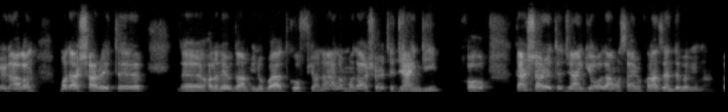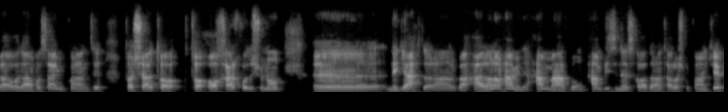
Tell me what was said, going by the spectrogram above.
ببین الان ما در شرایط حالا نمی‌دونم اینو باید گفت یا نه الان ما در شرایط جنگی خب؟ در شرایط جنگی آدم ها سعی می‌کنن زنده بمونن و آدم ها سعی می‌کنن تا, تا, تا آخر خودشونو نگه دارن و الان هم همینه هم مردم هم بیزینس ها دارن تلاش می‌کنن که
